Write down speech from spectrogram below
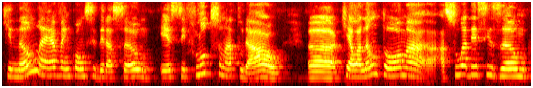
que não leva em consideração esse fluxo natural, uh, que ela não toma a sua decisão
